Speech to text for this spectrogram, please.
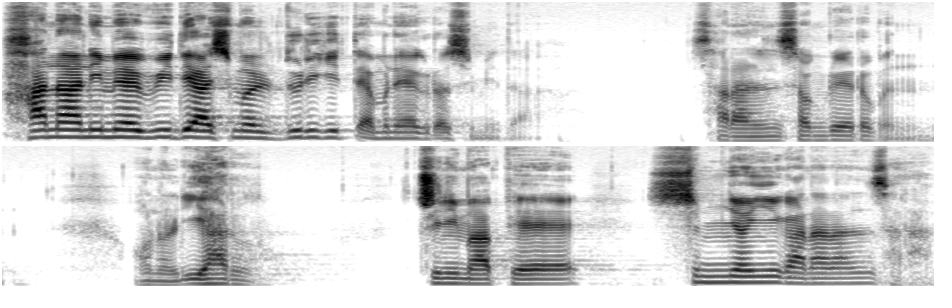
하나님의 위대하심을 누리기 때문에 그렇습니다. 사랑하는 성도 여러분, 오늘 이 하루 주님 앞에 심령이 가난한 사람,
